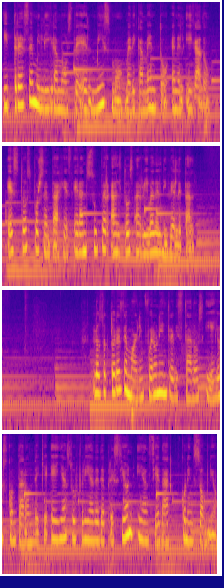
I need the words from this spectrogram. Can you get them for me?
y 13 miligramos del mismo medicamento en el hígado. Estos porcentajes eran súper altos arriba del nivel letal. Los doctores de Marlene fueron entrevistados y ellos contaron de que ella sufría de depresión y ansiedad con insomnio.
